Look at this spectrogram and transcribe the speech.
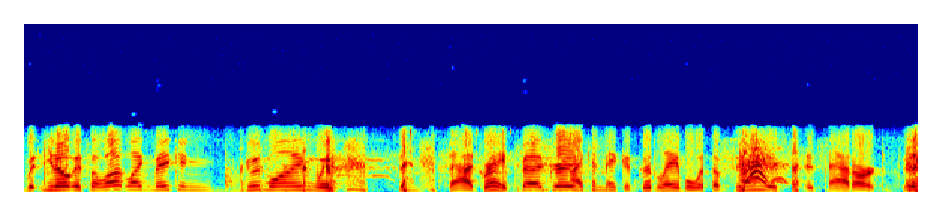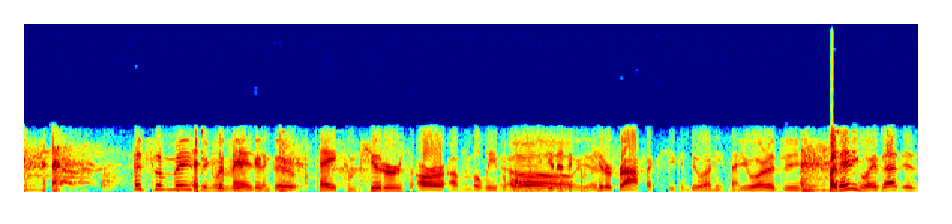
but you know it's a lot like making good wine with bad grapes. Bad grapes. I can make a good label with a See, it's- it's- bad art. It's amazing It's what amazing. you can do. Hey computers are unbelievable. When you get Oh, into computer graphics you can do anything. You are a genius. but anyway, that is,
